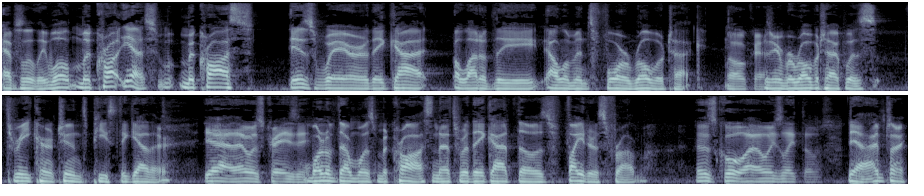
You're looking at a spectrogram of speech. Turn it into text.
Absolutely. Well, Macross, yes, Macross is where they got a lot of the elements for Robotech. Oh, okay. 'Cause remember, Robotech was three cartoons pieced together. Yeah, that was crazy. One of them was Macross, and that's where they got those fighters from. It was cool. I always liked those. Yeah, I'm sorry.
